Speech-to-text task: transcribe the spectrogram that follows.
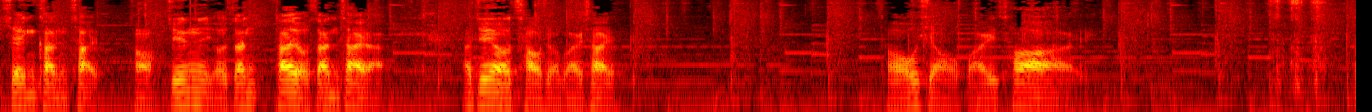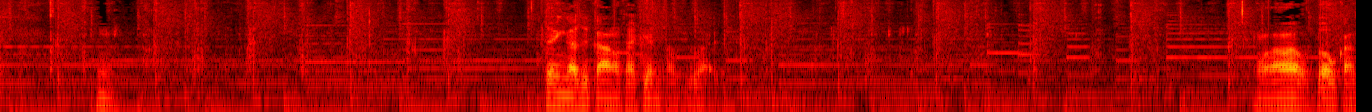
先看菜，好，今天有三，它有三菜啦，那今天有炒小白菜，炒小白菜。这应该是刚刚才现炒出来的。哇，有豆干，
